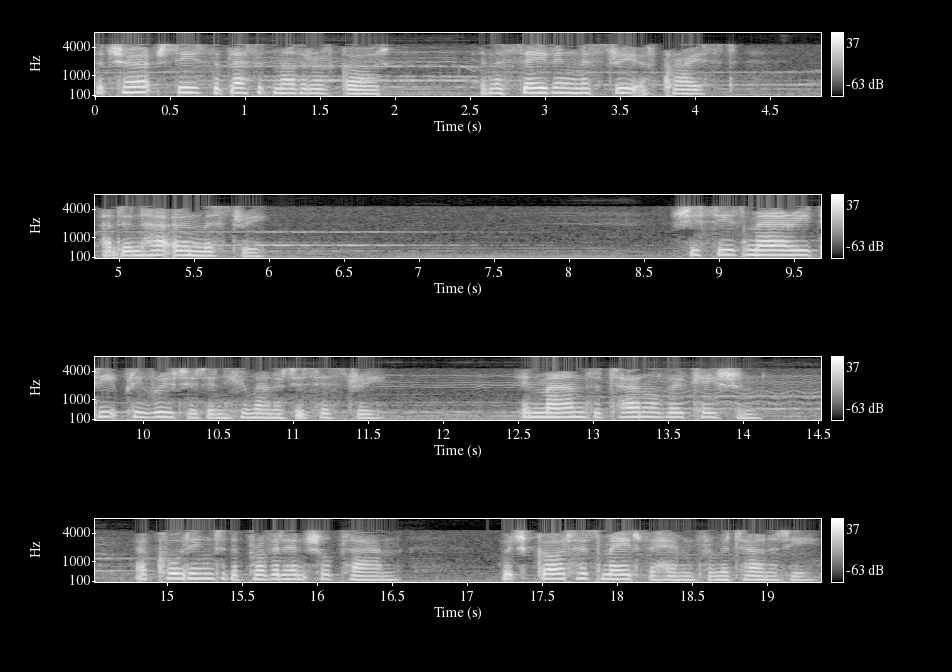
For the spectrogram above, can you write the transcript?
the Church sees the Blessed Mother of God in the saving mystery of Christ and in her own mystery. She sees Mary deeply rooted in humanity's history, in man's eternal vocation, according to the providential plan which God has made for him from eternity.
